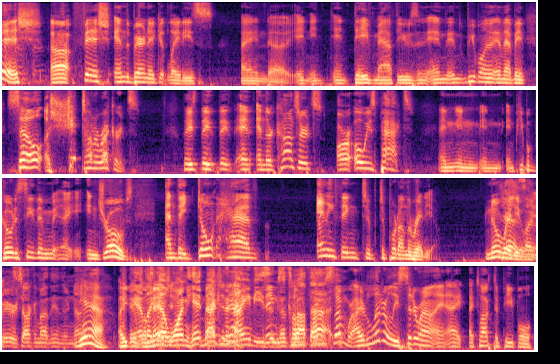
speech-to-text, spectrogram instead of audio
Phish, uh, Phish, and the Barenaked Ladies, and uh, and, and, Dave Matthews, and, and, and people in, in that vein sell a shit ton of records. They, they, they and, and their concerts are always packed, and, and and and people go to see them uh, in droves, and they don't have anything to, to put on the radio. No Yeah, radio it's like we were talking about the other night. Yeah, I They do. had like that one hit back in the that. '90s, and Things that's come about from that. Somewhere, I literally sit around. I, I, I talk to people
